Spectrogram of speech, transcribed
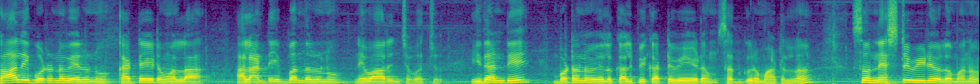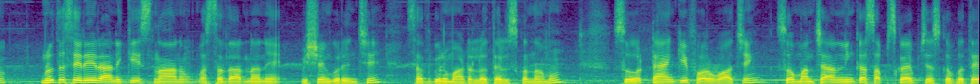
కాలి బొటన వేలును కట్టేయటం వల్ల అలాంటి ఇబ్బందులను నివారించవచ్చు. ఇదండి బొటన వేలు కలిపి కట్టివేయడం సద్గురు మాటల్లో. సో నెక్స్ట్ వీడియోలో మనం మృత శరీరానికి స్నానం వస్త్రధారణ అనే విషయం గురించి సద్గురు మాటల్లో తెలుసుకుందాము. So thank you for watching so మన ఛానల్ ఇంకా సబ్స్క్రైబ్ చేసుకోకపోతే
